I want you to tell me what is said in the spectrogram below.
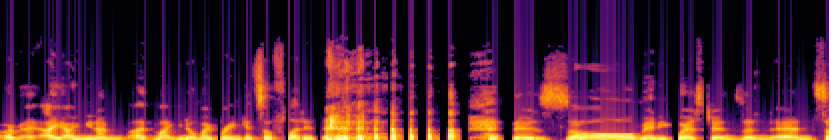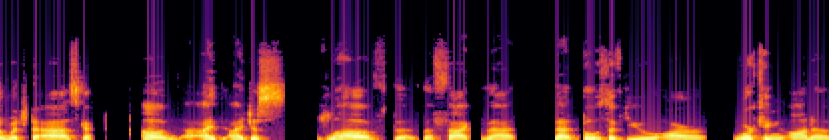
Or, I I mean I'm I've my you know my brain gets so flooded. There's so many questions and and so much to ask. Um, I I just love the the fact that that both of you are working on a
